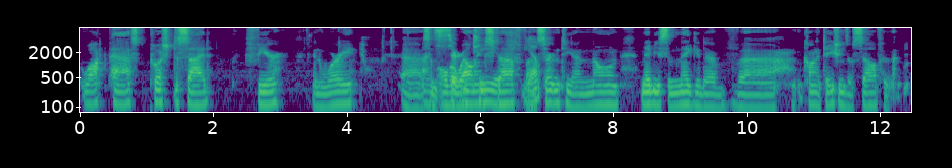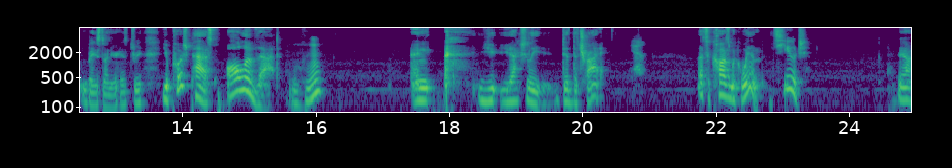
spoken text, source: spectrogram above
walked past, pushed aside fear and worry, uh, some overwhelming Uncertainty of- stuff, yep. uncertainty, unknown, maybe some negative uh, connotations of self based on your history. You push past all of that, hmm and you you actually did the try. Yeah. That's a cosmic win. It's huge. Yeah.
